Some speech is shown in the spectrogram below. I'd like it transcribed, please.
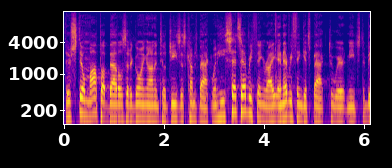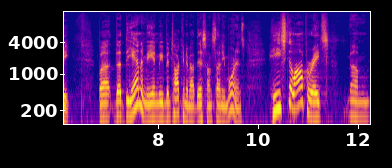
there's still mop up battles that are going on until Jesus comes back when he sets everything right and everything gets back to where it needs to be. But that the enemy, and we've been talking about this on Sunday mornings, he still operates. Um,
